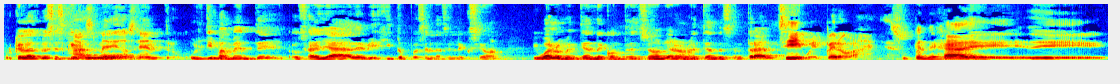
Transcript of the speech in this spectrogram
Porque las veces que más jugó medio centro. güey. últimamente, o sea, ya de viejito pues en la selección, igual lo metían de contención, ya no lo metían de central. Sí, güey, pero ah, es su pendejada de. de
